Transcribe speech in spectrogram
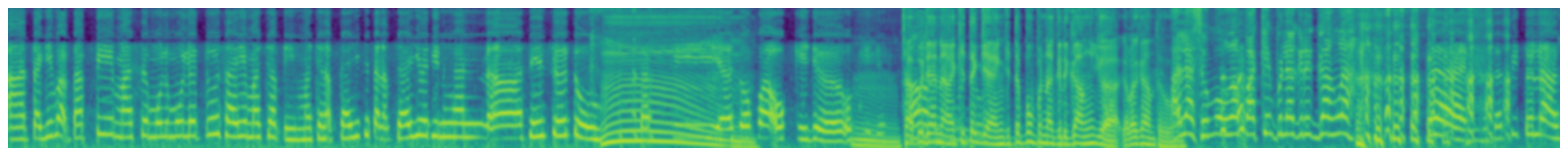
Ah tak give up tapi masa mula-mula tu saya macam eh macam nak percaya ke tak nak percaya dia dengan uh, sensor tu. Hmm. Tapi uh, so far okey je, okey je. Hmm, tak apa Oh, Diana, kita geng, kita pun pernah gedegang juga kat belakang tu. Alah semua orang parking pernah geregang lah kan. Tapi itulah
